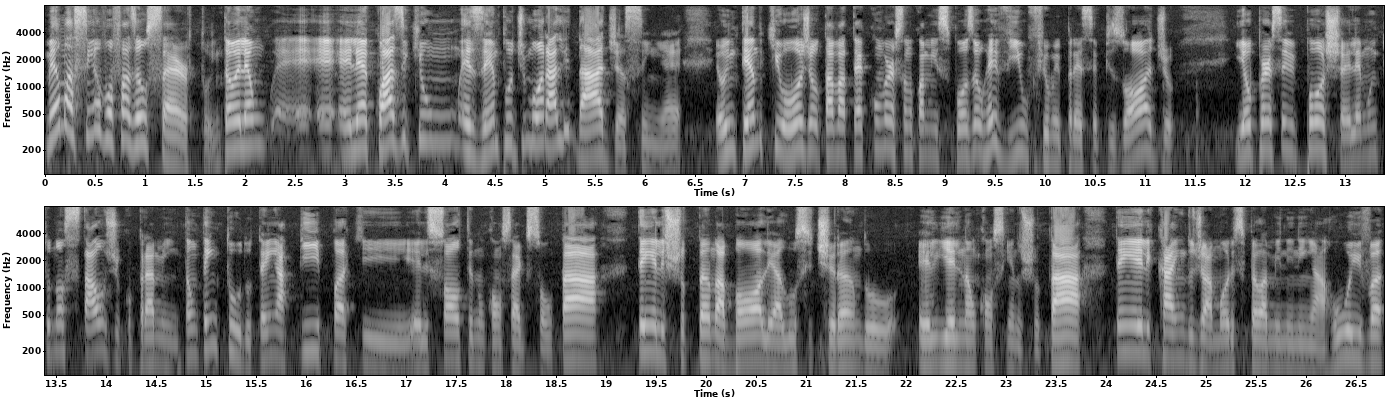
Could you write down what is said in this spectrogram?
mesmo assim eu vou fazer o certo. Então ele é, um, é, é, ele é quase que um exemplo de moralidade, assim. É, eu entendo que hoje eu estava até conversando com a minha esposa, eu revi o filme para esse episódio e eu percebi, poxa, ele é muito nostálgico para mim. Então tem tudo, tem a pipa que ele solta e não consegue soltar, tem ele chutando a bola e a Lucy tirando ele e ele não conseguindo chutar, tem ele caindo de amores pela menininha ruiva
